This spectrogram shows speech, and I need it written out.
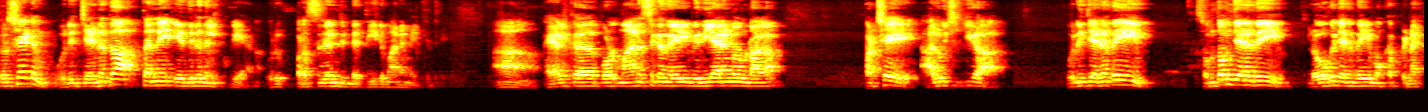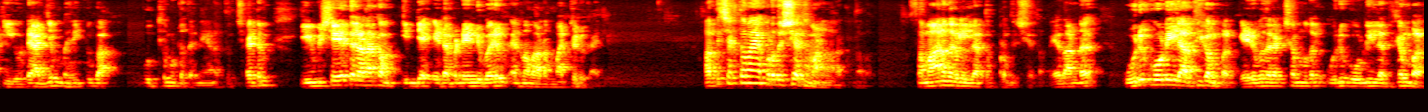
തീർച്ചയായിട്ടും ഒരു ജനത തന്നെ എതിര് നിൽക്കുകയാണ്. ഒരു പ്രസിഡന്റിന്റെ തീരുമാനങ്ങൾക്കെതിരെ അയാൾക്ക് ഇപ്പോൾ മാനസിക നിലയിൽ വ്യതിയാനങ്ങൾ ഉണ്ടാകാം പക്ഷേ ആലോചിക്കുക. ഒരു ജനതയെയും സ്വന്തം ജനതയും ലോക ജനതയും ഒക്കെ പിണക്കി ഒരു രാജ്യം ഭരിക്കുക ബുദ്ധിമുട്ട് തന്നെയാണ്. തീർച്ചയായിട്ടും ഈ വിഷയത്തിലടക്കം ഇന്ത്യ ഇടപെടേണ്ടി വരും എന്നതാണ് മറ്റൊരു കാര്യം. അതിശക്തമായ പ്രതിഷേധമാണ് നടക്കുന്നത്. സമാനതകളില്ലാത്ത പ്രതിഷേധം. ഏതാണ്ട് ഒരു കോടിയിലധികം പേർ എഴുപത് ലക്ഷം മുതൽ ഒരു കോടിയിലധികം പേർ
